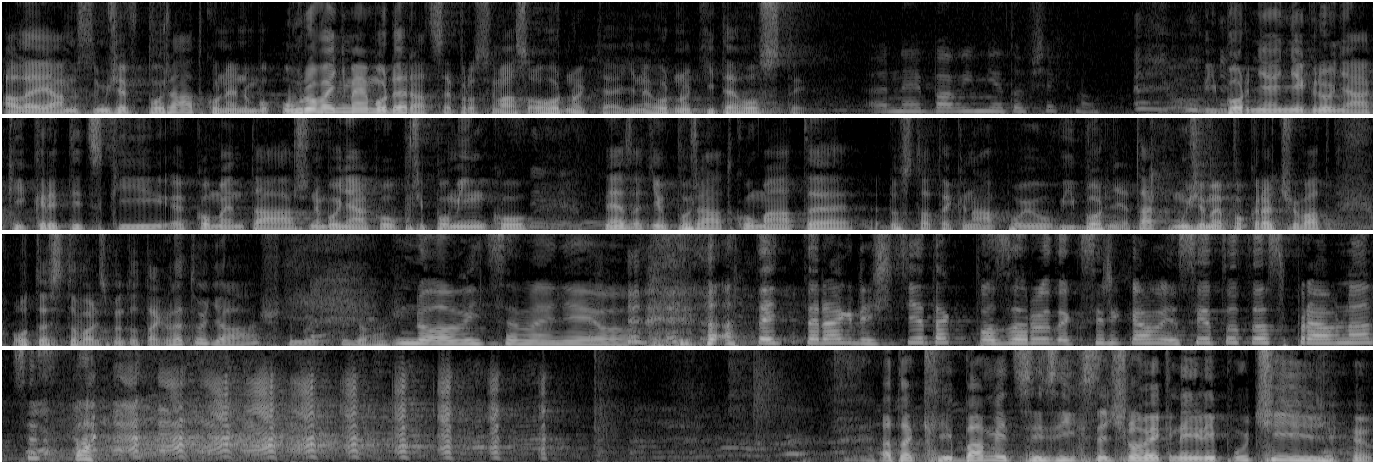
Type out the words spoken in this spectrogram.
ale já myslím, že v pořádku. Ne? Nebo úroveň mé moderace, prosím vás, ohodnoťte, ať nehodnotíte hosty. Nebaví mě to všechno. Výborně, někdo nějaký kritický eh, komentář nebo nějakou připomínku? Ne, zatím v pořádku, máte dostatek nápojů, výborně. Tak, můžeme pokračovat. Otestovali jsme to takhle, to děláš? Nebo to děláš? No, víceméně jo. A teď teda, když tě tak pozoru, tak si říkám, jestli je to ta správná cesta. A tak chybami cizích se člověk nejlíp učí, že?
